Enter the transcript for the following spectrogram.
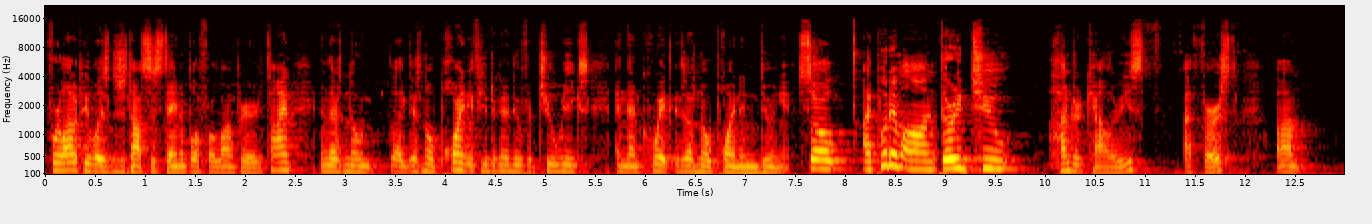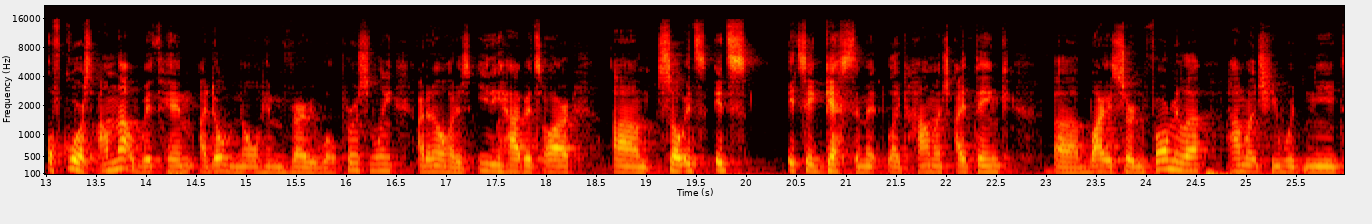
for a lot of people it's just not sustainable for a long period of time, and there's no like there's no point if you're gonna do it for two weeks and then quit. There's no point in doing it. So I put him on 3,200 calories at first. Um, of course, I'm not with him. I don't know him very well personally. I don't know what his eating habits are. Um, so it's it's it's a guesstimate like how much I think uh, by a certain formula how much he would need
